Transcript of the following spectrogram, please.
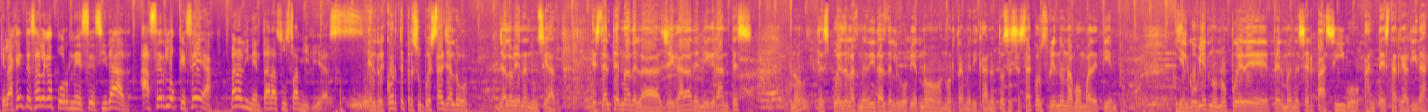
que la gente salga por necesidad, hacer lo que sea para alimentar a sus familias. El recorte presupuestal ya lo, ya lo habían anunciado. Está el tema de la llegada de migrantes, ¿no? Después de las medidas del gobierno norteamericano. Entonces se está construyendo una bomba de tiempo y el gobierno no puede permanecer pasivo ante esta realidad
